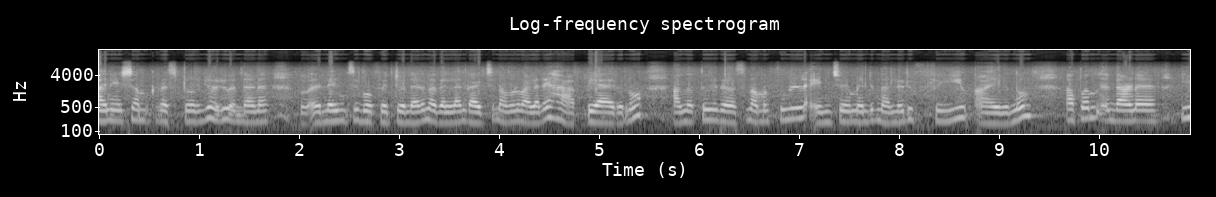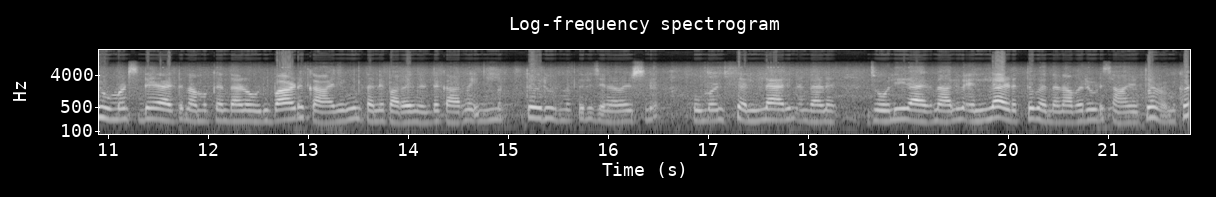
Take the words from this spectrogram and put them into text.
അതിനുശേഷം നമുക്ക് റെസ്റ്റോറന്റിൽ ഒരു എന്താണ് ലഞ്ച് ബുഫറ്റും ഉണ്ടായിരുന്നു. അതെല്ലാം കഴിച്ച് നമ്മൾ വളരെ ഹാപ്പി ആയിരുന്നു. അന്നത്തെ ഒരു ദിവസം നമ്മൾ ഫുൾ എൻജോയ്മെന്റും നല്ലൊരു ഫ്രീയും ആയിരുന്നു. അപ്പം എന്താണ് ഈ വുമൻസ് ഡേ ആയിട്ട് നമുക്ക് എന്താണ് ഒരുപാട് കാര്യങ്ങൾ തന്നെ പറയുന്നുണ്ട്. കാരണം ഇന്നത്തെ ഒരു ഇന്നത്തെ ഒരു ജനറേഷന് വുമൺസ് എല്ലാവരും എന്താണ് ജോലിയിലായിരുന്നാലും എല്ലായിടത്തും എന്താണ് അവരുടെ സാന്നിധ്യം നമുക്ക്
